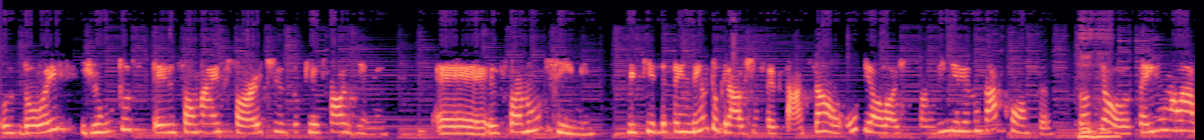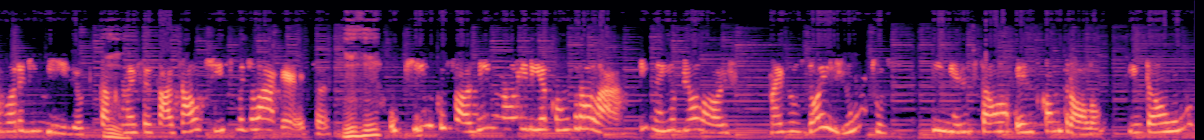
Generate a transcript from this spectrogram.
Os dois juntos, eles são mais fortes do que sozinhos. É, eles formam um time porque dependendo do grau de infestação, o biológico sozinho ele não dá conta. Então, uhum. se eu tenho uma lavoura de milho que está uhum. com uma infestação altíssima de lagarta, uhum. o químico sozinho não iria controlar. E nem o biológico. Mas os dois juntos, sim, eles, estão, eles controlam. Então, um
